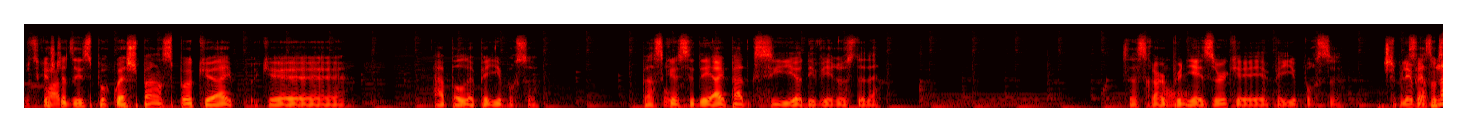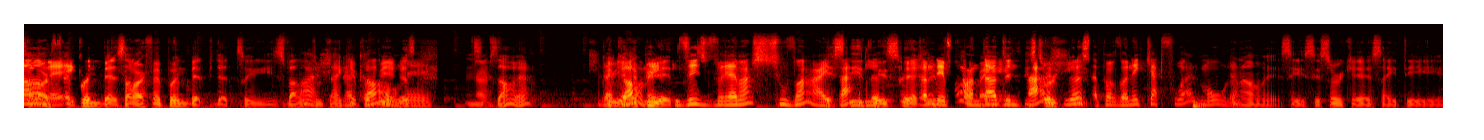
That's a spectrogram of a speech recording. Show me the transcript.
Veux-tu que je te dise pourquoi je pense pas que, Apple a payé pour ça? Parce que Oh. c'est des iPads s'il y a des virus dedans. Ça serait un peu Oh. niaiseux qu'il ait payé pour ça. J'ai l'impression que Non, ça leur, mais fait pas une belle, ça leur fait pas une belle. Puis de, ils se vendent Ouais, tout le je temps qu'il n'y a pas de virus. mais- C'est Ouais. bizarre, hein? Je suis Même, il d'accord, mais ils disent vraiment souvent iPad. Là. aurait Comme des fois, en dedans ben, d'une sûr page, là, ça peut revenir quatre fois le mot. Là. Non, non, mais c'est c'est sûr que ça a été.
